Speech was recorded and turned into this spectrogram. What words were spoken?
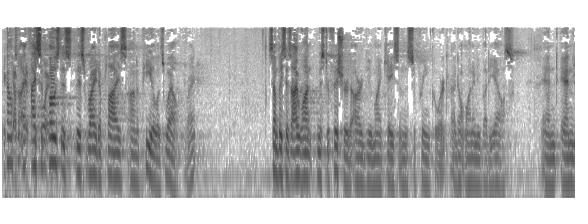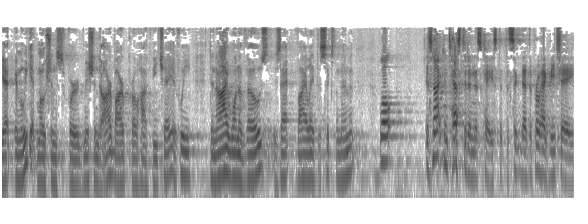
accept Counsel, I, I suppose this, this right applies on appeal as well, right? somebody says, I want Mr. Fisher to argue my case in the Supreme Court. I don't want anybody else. And, and yet, I mean, we get motions for admission to our bar pro hac vice. If we deny one of those, does that violate the Sixth Amendment? Well, it's not contested in this case that the, that the pro hac vice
